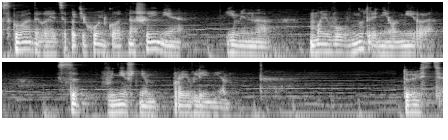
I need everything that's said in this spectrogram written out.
Складывается потихоньку отношение именно моего внутреннего мира с внешним проявлением. То есть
